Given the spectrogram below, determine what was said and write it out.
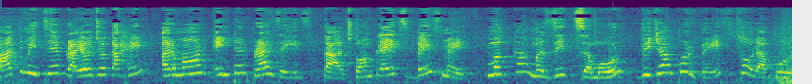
बातमीचे प्रायोजक आहे Arman enterprises Taj complex basement Makka Masjid समोर विजापूर बेस सोलापूर.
